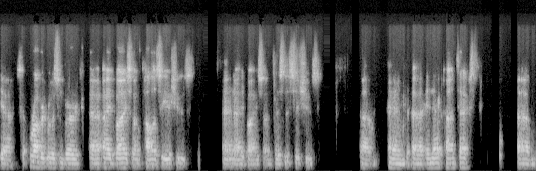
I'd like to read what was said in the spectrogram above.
Yeah. So Robert Rosenberg. Uh, I advise on policy issues, and I advise on business issues. Um, and uh, in that context, um,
